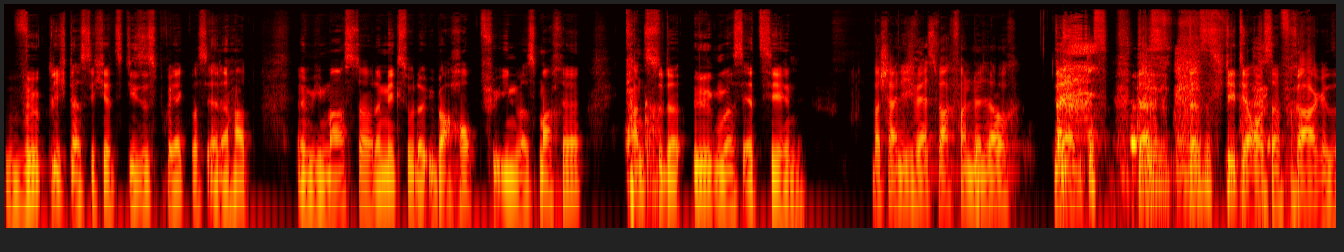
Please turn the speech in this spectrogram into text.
wirklich, dass ich jetzt dieses Projekt, was er da hat, irgendwie Master oder Mix oder überhaupt für ihn was mache? Kannst du da irgendwas erzählen? Wahrscheinlich wäre es wach von der Lauch. Ja, das, das, das steht ja außer Frage. So,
